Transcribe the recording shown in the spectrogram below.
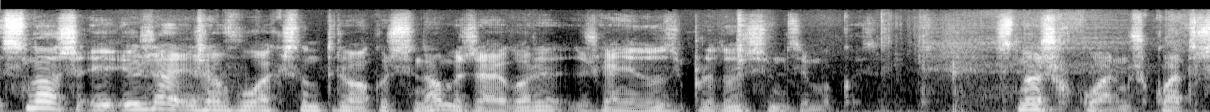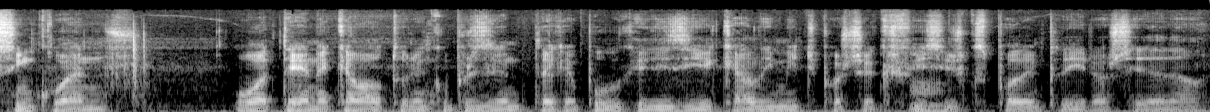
Se nós, eh, eu já, já vou à questão do Tribunal Constitucional, mas já agora, os ganhadores e perdedores, deixa-me dizer uma coisa. Se nós recuarmos 4, 5 anos, ou até naquela altura em que o Presidente da República dizia que há limites para os sacrifícios que se podem pedir aos cidadãos,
